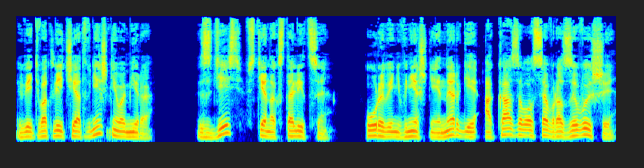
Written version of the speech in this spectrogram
ведь в отличие от внешнего мира, здесь, в стенах столицы, уровень внешней энергии оказывался в разы выше,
